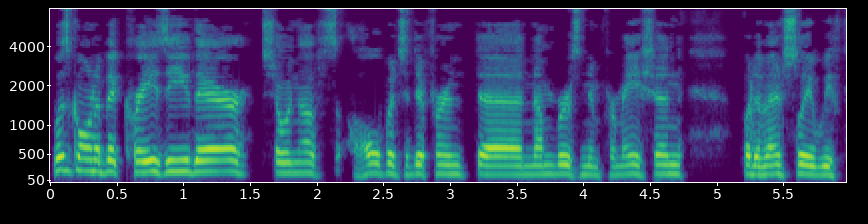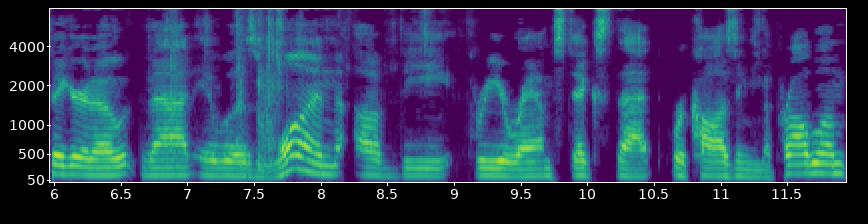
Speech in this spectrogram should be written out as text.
was going a bit crazy there, showing us a whole bunch of different uh, numbers and information. But eventually we figured out that it was one of the three RAM sticks that were causing the problem.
